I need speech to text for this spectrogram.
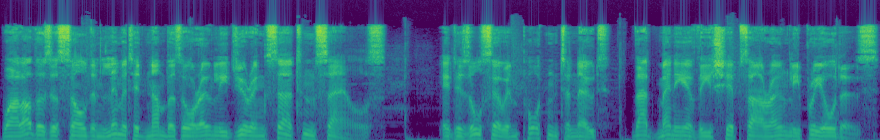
while others are sold in limited numbers or only during certain sales. It is also important to note that many of these ships are only pre-orders,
